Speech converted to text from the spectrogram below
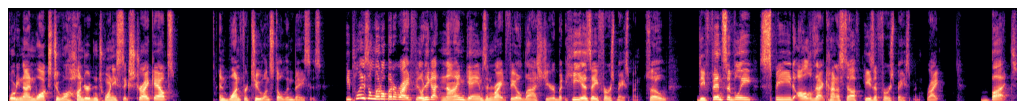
49 walks to 126 strikeouts, and one for two on stolen bases. He plays a little bit of right field. He got nine games in right field last year, but he is a first baseman. So defensively, speed, all of that kind of stuff, he's a first baseman, right? But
